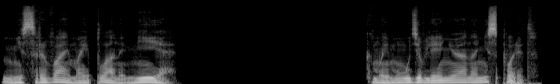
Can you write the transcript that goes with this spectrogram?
Не срывай мои планы, Мия. К моему удивлению, она не спорит.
